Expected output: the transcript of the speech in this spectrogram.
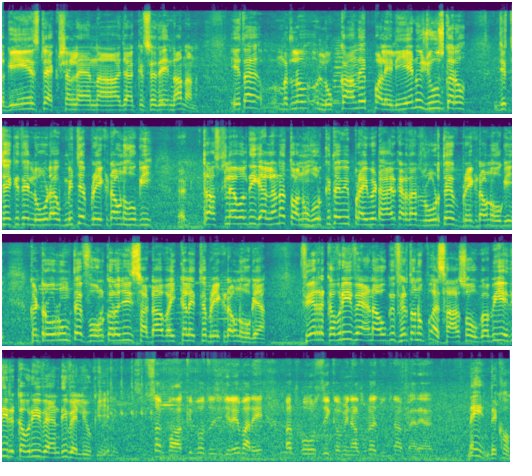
ਅਗੇਂਸਟ ਐਕਸ਼ਨ ਲੈਣਾ ਜਾਂ ਕਿਸੇ ਦੇ ਨਾ ਨਾ ਇਹ ਤਾਂ ਮਤਲਬ ਲੋਕਾਂ ਦੇ ਭਲੇ ਲਈ ਇਹਨੂੰ ਯੂਜ਼ ਕਰੋ। ਜਿੱਥੇ ਕਿਤੇ ਲੋਡ ਆ ਮੇਜਰ ਬ੍ਰੇਕਡਾਊਨ ਹੋ ਗਈ। ਟਰਸਟ ਲੈਵਲ ਦੀ ਗੱਲ ਹੈ ਨਾ ਤੁਹਾਨੂੰ ਹੋਰ ਕਿਤੇ ਵੀ ਪ੍ਰਾਈਵੇਟ ਹਾਇਰ ਕਰਨਾ ਰੋਡ ਤੇ ਬ੍ਰੇਕਡਾਊਨ ਹੋ ਗਈ। ਕੰਟਰੋਲ ਰੂਮ ਤੇ ਫੋਨ ਕਰੋ ਜੀ ਸਾਡਾ ਵਹੀਕਲ ਇੱਥੇ ਬ੍ਰੇਕਡਾਊਨ ਹੋ ਗਿਆ। ਫਿਰ ਰਿਕਵਰੀ ਵੈਨ ਆਊਗੀ ਫਿਰ ਤੁਹਾਨੂੰ ਅਹਿਸਾਸ ਹੋਊਗਾ ਵੀ ਇਹਦੀ ਰਿਕਵਰੀ ਵੈਨ ਦੀ ਵੈਲਿਊ ਕੀ ਹੈ। ਸਰ ਵਾਕਿਫ ਹੋ ਤੁਸੀਂ ਜ਼ਿਲ੍ਹੇ ਬਾਰੇ ਪਰ ਫੋਰਸ ਦੀ ਕਮੀ ਨਾਲ ਥੋੜਾ ਜੂਝਣਾ ਪੈ ਰਿਹਾ। ਨਹੀਂ ਦੇਖੋ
